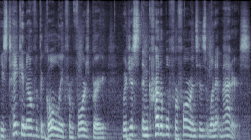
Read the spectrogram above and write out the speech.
he's taken over the goal lead from Forsberg with just incredible performances when it matters.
